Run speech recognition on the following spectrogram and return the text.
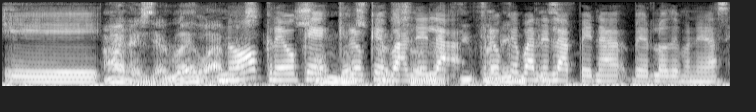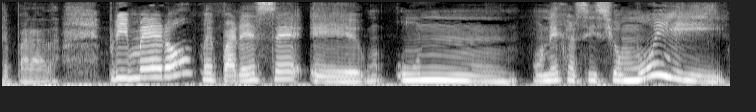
Eh, ah, desde luego. no, creo que creo que vale la creo que vale la pena verlo de manera separada. Primero, me parece eh, un, un ejercicio muy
